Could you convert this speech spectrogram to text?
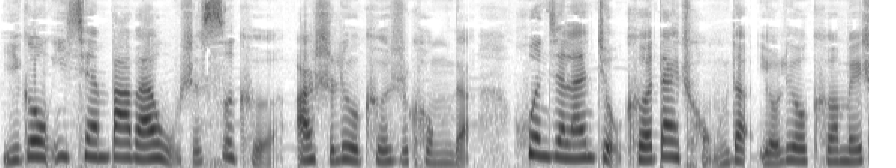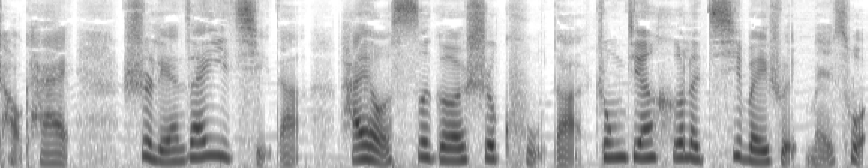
一共一千八百五十四颗，二十六颗是空的，混进来九颗带虫的，有六颗没炒开，是连在一起的，还有四个是苦的，中间喝了七杯水，没错，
